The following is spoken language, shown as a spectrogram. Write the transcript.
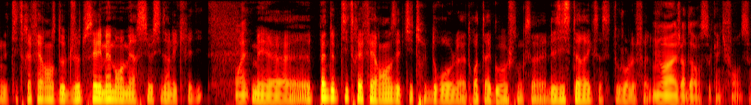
des petites références d'autres jeux. Tout ça, les mêmes remercie aussi dans les crédits. Ouais. Mais euh, plein de petites références, des petits trucs drôles à droite à gauche. Donc, ça, les easter eggs, ça, c'est toujours le fun. Ouais, j'adore ça quand ils font ça.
